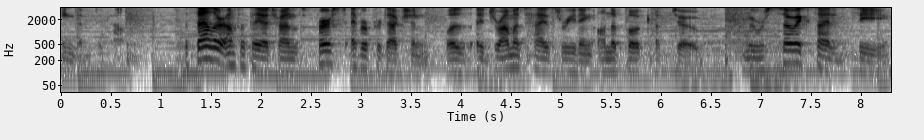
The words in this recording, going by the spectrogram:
kingdom to come. The Sattler Amphitheatron's first ever production was a dramatized reading on the Book of Job. And we were so excited to see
